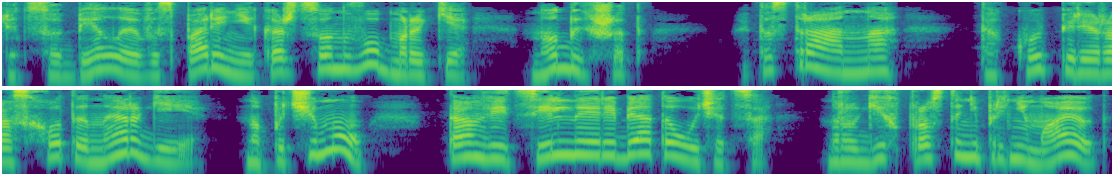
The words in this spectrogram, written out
Лицо белое в испарении, кажется, он в обмороке, но дышит. Это странно. Такой перерасход энергии. Но почему? Там ведь сильные ребята учатся, других просто не принимают.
